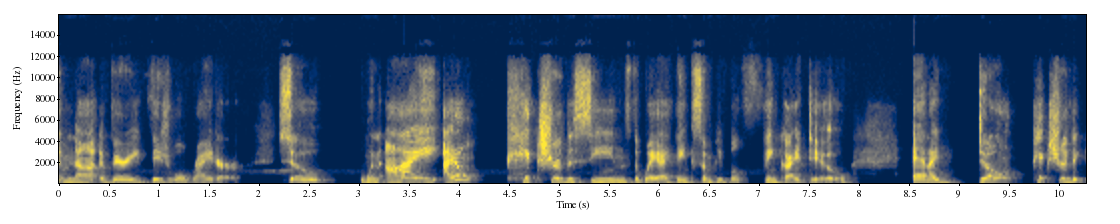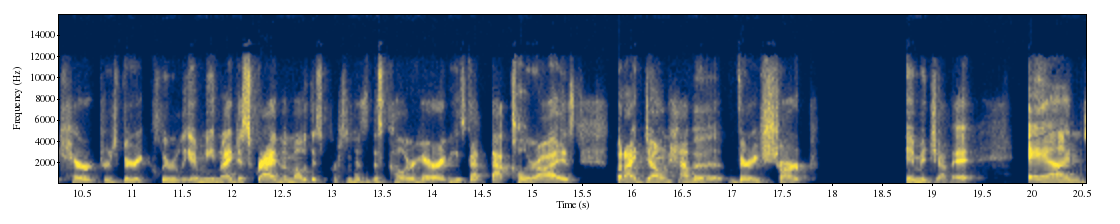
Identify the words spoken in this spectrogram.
am not a very visual writer. So when I, I don't picture the scenes the way I think some people think I do. And I don't picture the characters very clearly. I mean, I describe them, oh, this person has this color hair and he's got that color eyes, but I don't have a very sharp image of it. And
